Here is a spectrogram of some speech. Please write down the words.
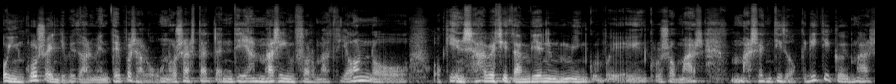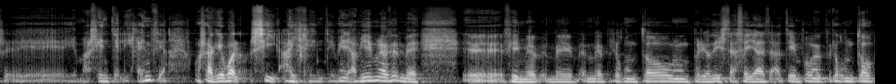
o incluso individualmente, pues algunos hasta tendrían más información o, quién sabe si también incluso más, más sentido crítico y más, eh, más inteligencia. O sea que, bueno, sí, hay gente. Mira, a mí vez me, eh, me, me, preguntó un periodista hace ya tiempo, me preguntó,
